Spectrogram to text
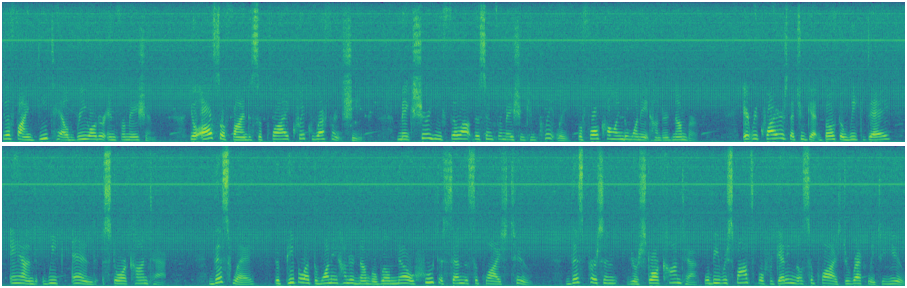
you'll find detailed reorder information. You'll also find a supply quick reference sheet. Make sure you fill out this information completely before calling the 1-800 number. It requires that you get both a weekday and weekend store contact. This way, the people at the 1-800 number will know who to send the supplies to. This person, your store contact, will be responsible for getting those supplies directly to you.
